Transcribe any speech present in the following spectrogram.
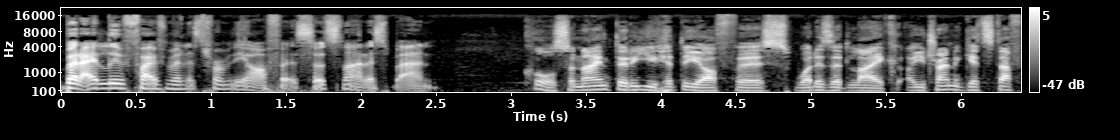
but I live five minutes from the office, so it's not as bad. Cool. So 9:30, you hit the office. What is it like? Are you trying to get stuff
